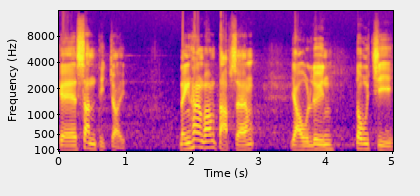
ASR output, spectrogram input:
嘅新秩序，令香港踏上由亂到治、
